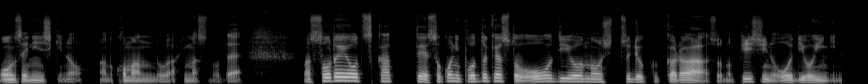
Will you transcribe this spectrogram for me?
音声認識のあのコマンドがありますので、まあ、それを使ってそこにポッドキャストをオーディオの出力からその PC のオーディオインに流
